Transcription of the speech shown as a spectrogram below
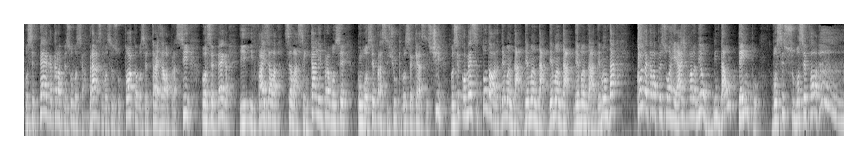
você pega aquela pessoa, você abraça, você sufoca, você traz ela para si, você pega e, e, faz ela, sei lá, sentar ali para você, com você para assistir o que você quer assistir, você começa toda hora a demandar, demandar, demandar, demandar, demandar. Quando aquela pessoa reage fala, meu, me dá um tempo, você, você fala. Ah,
